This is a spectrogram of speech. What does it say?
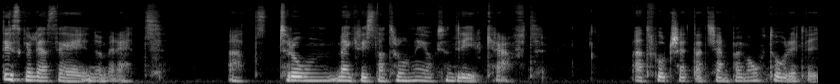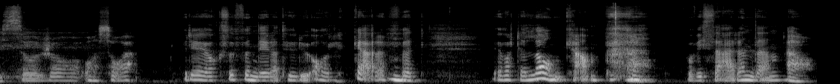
Det skulle jag säga är nummer ett. Att tron, den kristna tron är också en drivkraft. Att fortsätta att kämpa emot orättvisor och, och så. För det har jag också funderat hur du orkar. Mm. För att det har varit en lång kamp Ja. på vissa ärenden. Ja,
